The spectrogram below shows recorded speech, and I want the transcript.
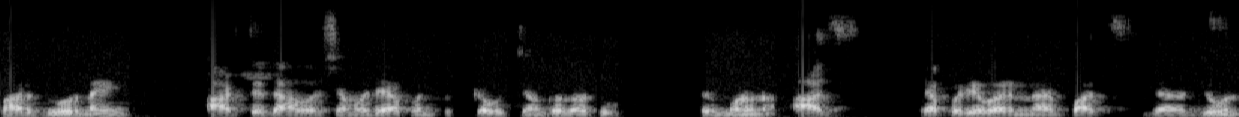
फार दूर नाही. आठ ते दहा वर्षामध्ये आपण तितका उच्चांक गाठू तर म्हणून आज या पर्यावरण पाच जून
